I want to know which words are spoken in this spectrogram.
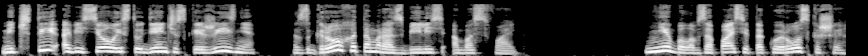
Мечты о веселой студенческой жизни с грохотом разбились об асфальт. Не было в запасе такой роскоши,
